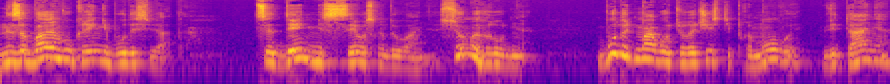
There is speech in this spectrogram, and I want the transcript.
Незабаром в Україні буде свято. Це День місцевого самоврядування. 7 грудня будуть, мабуть, урочисті промови, вітання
